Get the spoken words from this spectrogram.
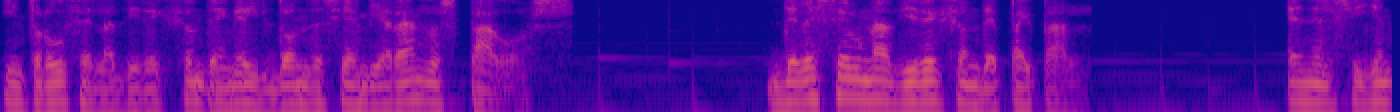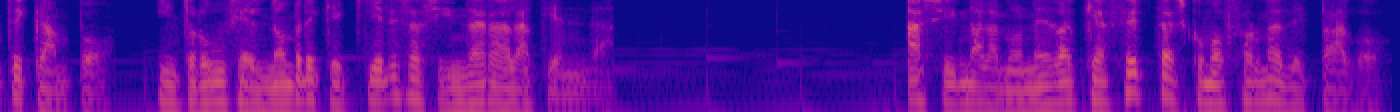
introduce la dirección de email donde se enviarán los pagos. Debe ser una dirección de PayPal. En el siguiente campo, introduce el nombre que quieres asignar a la tienda. Asigna la moneda que aceptas como forma de pago.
